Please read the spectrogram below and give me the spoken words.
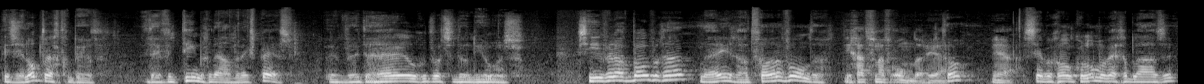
Dit is in opdracht gebeurd. Dit heeft een team gedaan van experts. We weten heel goed wat ze doen, die jongens. Zie je vanaf boven gaan? Nee, je gaat vanaf onder. Die gaat vanaf onder, ja. Toch? Ja. Ze hebben gewoon kolommen weggeblazen.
